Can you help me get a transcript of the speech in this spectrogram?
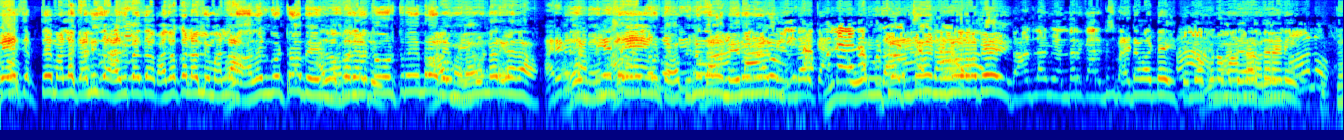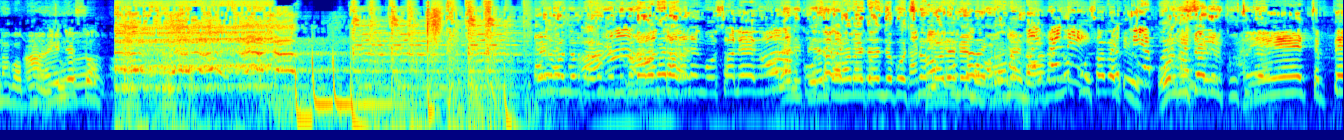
పేరు చెప్తే మళ్ళా గలీజ్ అది పెద్ద అదొక లొల్లి మళ్ళా. వాళ్ళని కొట్టరా బే రా? మీరు ఉన్నారు కదా. అరే మేము కూడా కొట్టా, పిల్లు మన నేను నేను. నిన్ను ఊరు కూర్చోబెట్టినా, నిన్ను రా బే. దాంట్లో మీ అందరి క్యారెక్టర్స్ బయట పడ్డాయి తెలియకుండా మాట్లాడతారని. చెప్తున్నా బాబు. ఆ, ఏం చేస్తావు? నేను కూర్చోలేదు? కూర్చోబెట్టి చెప్తే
